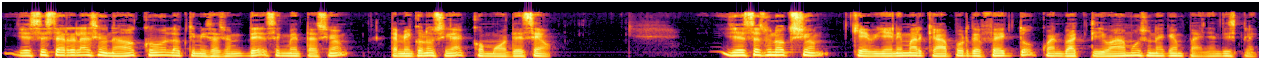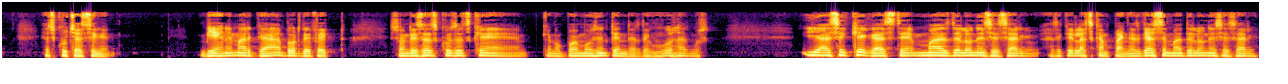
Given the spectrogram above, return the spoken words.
Y este está relacionado con la optimización de segmentación, también conocida como deseo. Y esta es una opción que viene marcada por defecto cuando activamos una campaña en display. Escuchaste bien. Viene marcada por defecto. Son de esas cosas que, que no podemos entender de Google AdWords y hace que gaste más de lo necesario, hace que las campañas gasten más de lo necesario.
